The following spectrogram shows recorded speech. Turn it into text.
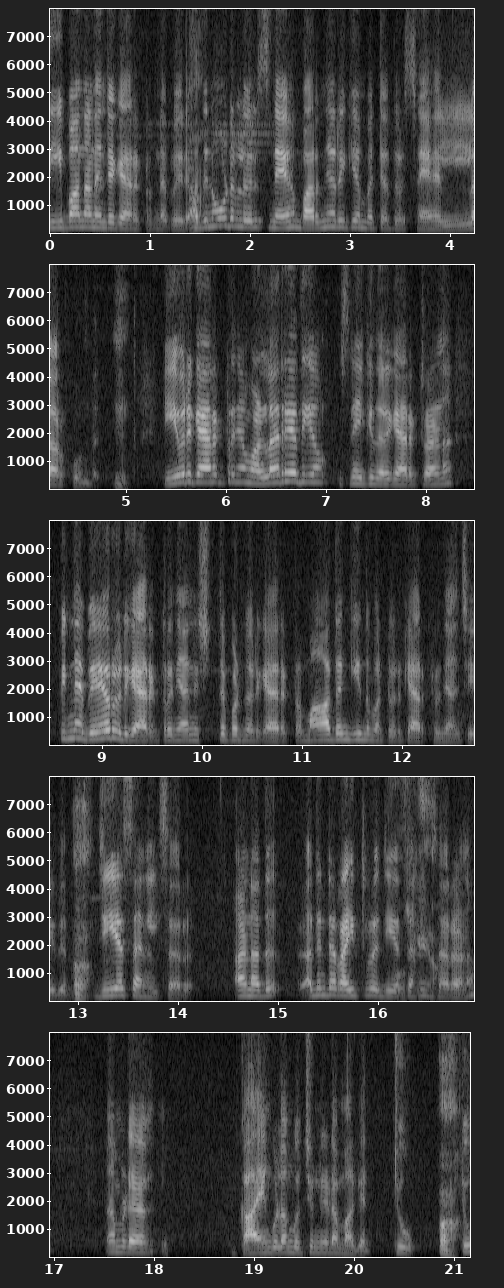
ദീപ എന്നാണ് എന്റെ ക്യാരക്ടറിന്റെ പേര്. അതിനോടുള്ള ഒരു സ്നേഹം പറഞ്ഞറിയിക്കാൻ പറ്റാത്ത ഒരു സ്നേഹം എല്ലാവർക്കും ഉണ്ട്. ഈ ഒരു ക്യാരക്ടർ ഞാൻ വളരെയധികം സ്നേഹിക്കുന്ന ഒരു ക്യാരക്ടറാണ്. പിന്നെ വേറൊരു ക്യാരക്ടർ ഞാൻ ഇഷ്ടപ്പെടുന്ന ഒരു ക്യാരക്ടർ മാതങ്കി എന്ന് പറഞ്ഞൊരു ക്യാരക്ടർ ഞാൻ ചെയ്തത് ജി എസ് അനിൽ സാർ അത്. അതിന്റെ റൈറ്റർ ജി എസ് അനിൽ സാറാണ്. നമ്മുടെ കായംകുളം കൊച്ചുണ്ണിയുടെ മകൻ ടു. ടു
